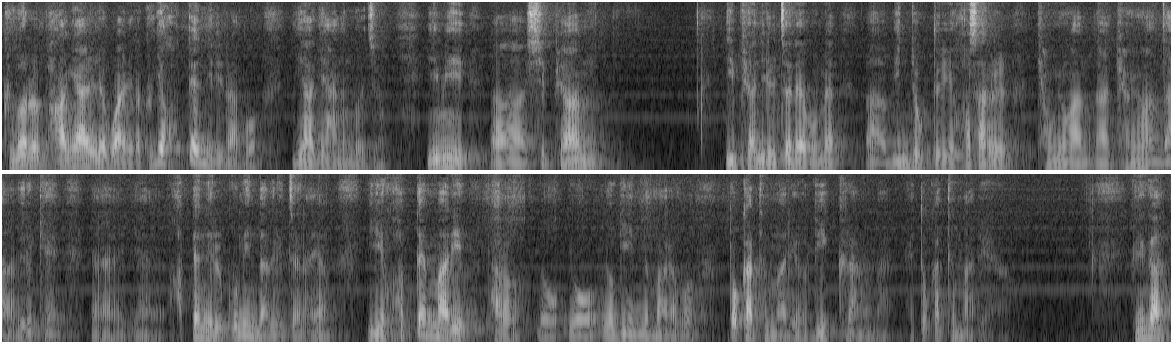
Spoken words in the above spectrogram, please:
그거를 방해하려고 하니까 그게 헛된 일이라고 이야기하는 거죠. 이미 어, 시편 2편 1절에 보면 어, 민족들이 허사를 경영한, 아, 경영한다 이렇게 헛된 일을 꾸민다 그랬잖아요. 이 헛된 말이 바로 요, 요, 여기 있는 말하고 똑같은 말이에요. 리크라는 말. 예, 똑같은 말이에요. 그러니까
